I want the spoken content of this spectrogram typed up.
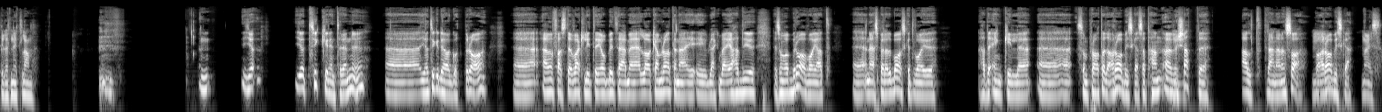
Till ett nytt land? Mm, Jag, jag tycker inte det nu. Eh, jag tycker det har gått bra. Eh, även fast det har varit lite jobbigt så här med lagkamraterna i, i Blackberry. Jag hade ju, det som var bra var ju att eh, när jag spelade basket var ju hade en kille som pratade arabiska så att han översatte allt tränaren sa på Mm. arabiska. Nice.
